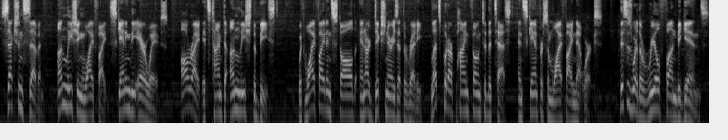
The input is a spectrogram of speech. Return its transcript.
Section 7. Unleashing Wi-Fi, scanning the airwaves. Alright, it's time to unleash the beast. With Wi-Fi installed and our dictionaries at the ready, let's put our PinePhone to the test and scan for some Wi-Fi networks. This is where the real fun begins.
